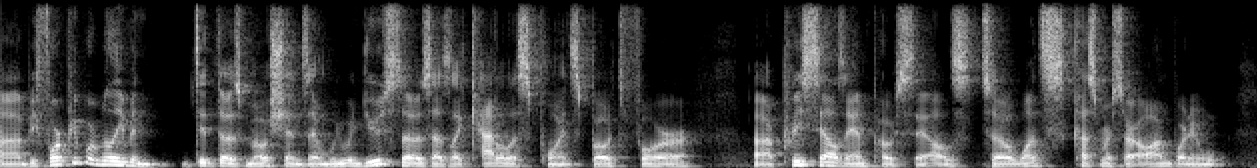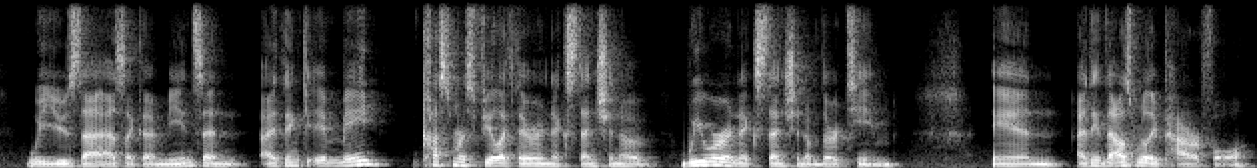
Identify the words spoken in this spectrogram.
Uh, before people really even did those motions, and we would use those as like catalyst points, both for uh, pre-sales and post-sales. So once customers start onboarding, we use that as like a means, and I think it made customers feel like they're an extension of we were an extension of their team, and I think that was really powerful.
